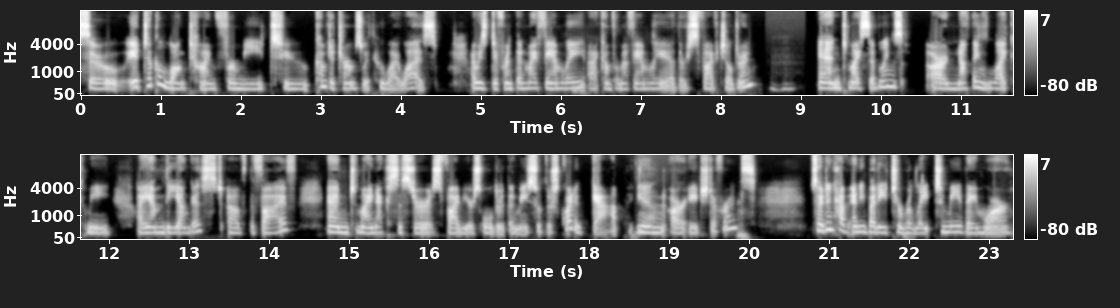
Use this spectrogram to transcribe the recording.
So it took a long time for me to come to terms with who I was. I was different than my family. I come from a family, uh, there's five children, mm-hmm. and my siblings are nothing like me. I am the youngest of the five, and my next sister is five years older than me. So there's quite a gap yeah. in our age difference. So I didn't have anybody to relate to me. They more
